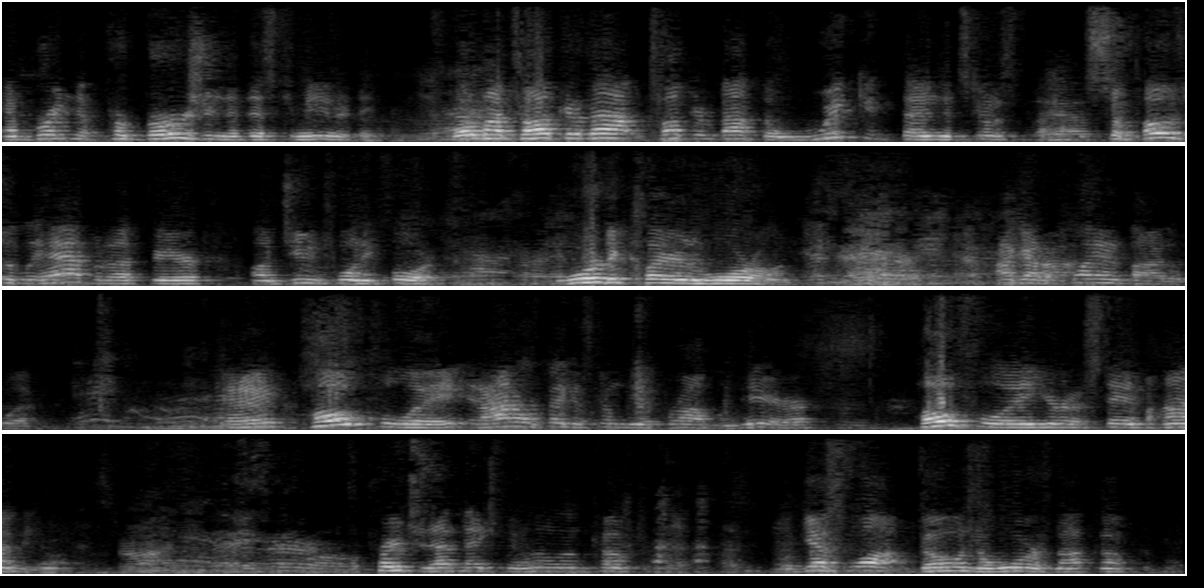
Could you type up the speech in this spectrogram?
and bring the perversion to this community. What am I talking about? I'm talking about the wicked thing that's going to supposedly happen up here on June 24th. We're declaring war on it. I got a plan, by the way. Okay? Hopefully, and I don't think it's going to be a problem here, hopefully you're going to stand behind me on it. Well, preacher, that makes me a little uncomfortable. Well, guess what? Going to war is not comfortable.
